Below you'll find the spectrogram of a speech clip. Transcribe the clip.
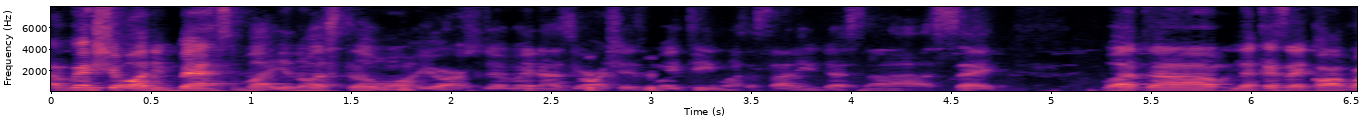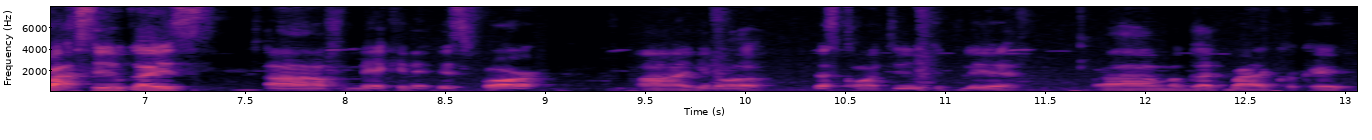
I wish you all the best, but you know, I still want Yorkshire to win as Yorkshire is my team, as Asani just uh, say. But um, like I said, congrats to you guys uh, for making it this far. Uh, you know, just continue to play um, a good brand of cricket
